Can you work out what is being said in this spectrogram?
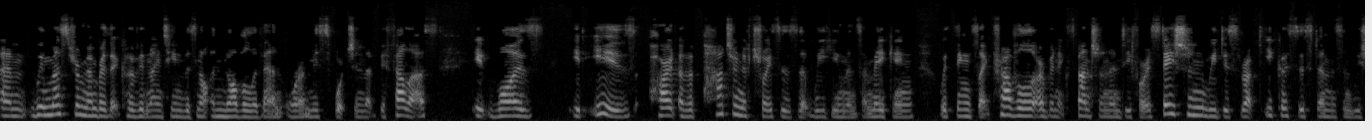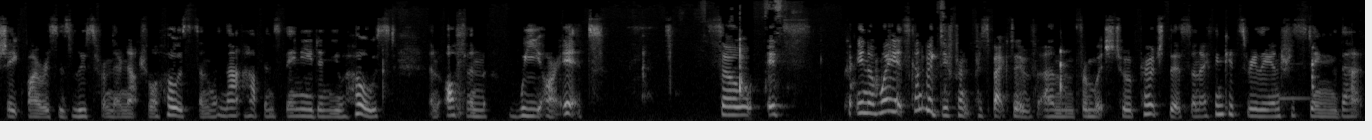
um, "We must remember that COVID-19 was not a novel event or a misfortune that befell us. It was it is part of a pattern of choices that we humans are making with things like travel, urban expansion, and deforestation. We disrupt ecosystems and we shake viruses loose from their natural hosts. And when that happens, they need a new host, and often we are it. So it's, in a way, it's kind of a different perspective um, from which to approach this. And I think it's really interesting that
